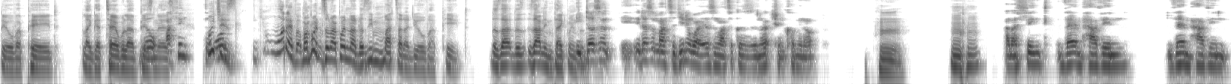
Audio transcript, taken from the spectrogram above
They overpaid. Like they're terrible at business." No, I think the Which one- is whatever. My point. So my point now, does it matter that they overpaid? Does that does, is that an indictment? it doesn't. It it doesn't matter. Do you know why it doesn't matter? Because there's an election coming up, hmm. Mhm. And I think them having them having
